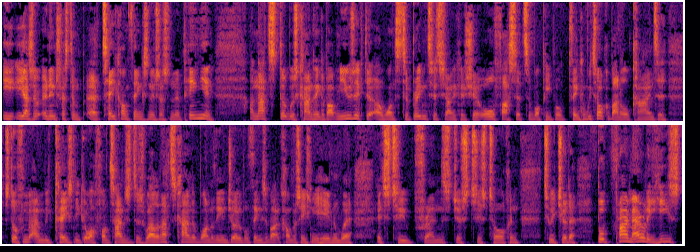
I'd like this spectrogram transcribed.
he has an interesting uh, take on things, an interesting opinion, and that's that was kind of thing about music that I wanted to bring to Shanika show all facets of what people think, and we talk about all kinds of stuff, and, and we occasionally go off on tangents as well, and that's kind of one of the enjoyable things about conversation you're hearing where it's two friends just just talking to each other. But primarily, he's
